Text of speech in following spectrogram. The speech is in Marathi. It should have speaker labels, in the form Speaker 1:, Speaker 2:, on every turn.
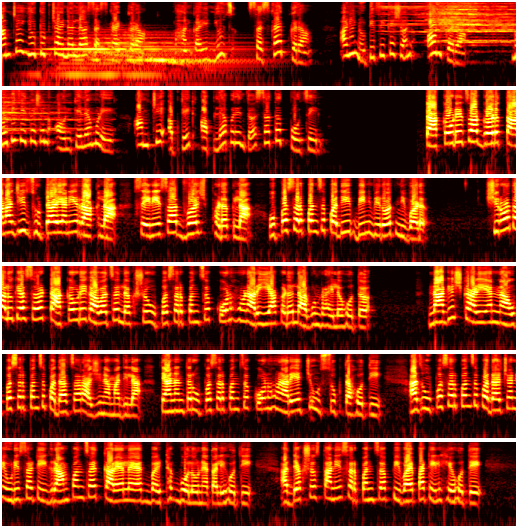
Speaker 1: आमच्या यूट्यूब चॅनलला सबस्क्राईब करा. महानकारी न्यूज सबस्क्राईब करा आणि नोटिफिकेशन ऑन करा. नोटिफिकेशन ऑन केल्यामुळे आमचे अपडेट आपल्यापर्यंत सतत पोहोचेल.
Speaker 2: टाकवडेचा गड तानाजी झुटाळ यांनी राखला. सेनेचा ध्वज फडकला. उपसरपंचपदी बिनविरोध निवड. शिरोळ तालुक्यासह टाकवडे गावाचं लक्ष उपसरपंच कोण होणार याकडे लागून राहिलं होतं. नागेश काळे यांना उपसरपंच पदाचा राजीनामा दिला. त्यानंतर उपसरपंच कोण होणार याची उत्सुकता होती. आज उपसरपंच पदाच्या निवडीसाठी ग्रामपंचायत कार्यालयात बैठक बोलवण्यात आली होती. अध्यक्षस्थानी सरपंच पी वाय पाटील हे होते.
